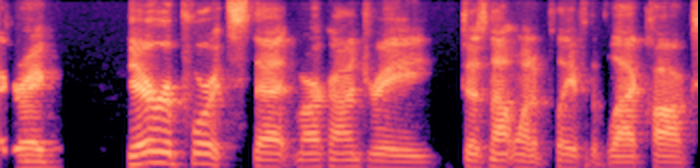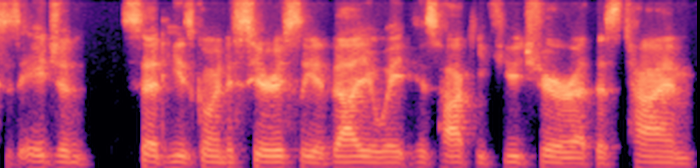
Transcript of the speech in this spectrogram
Hi, Greg. There are reports that Marc Andre does not want to play for the Blackhawks. His agent said he's going to seriously evaluate his hockey future at this time.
